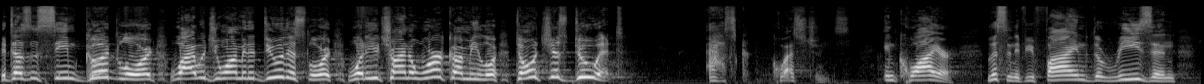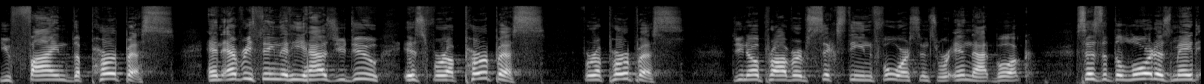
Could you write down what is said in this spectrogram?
It doesn't seem good, Lord. Why would you want me to do this, Lord? What are you trying to work on me, Lord? Don't just do it. Ask questions, inquire. Listen, if you find the reason, you find the purpose. And everything that He has you do is for a purpose. For a purpose. Do you know Proverbs 16 4, since we're in that book, says that the Lord has made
